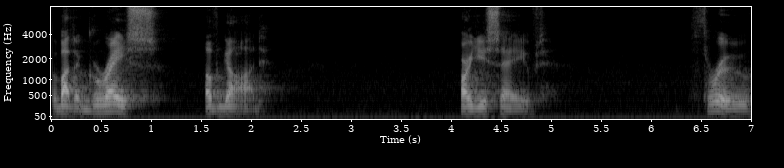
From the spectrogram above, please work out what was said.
But by the grace of God are you saved through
